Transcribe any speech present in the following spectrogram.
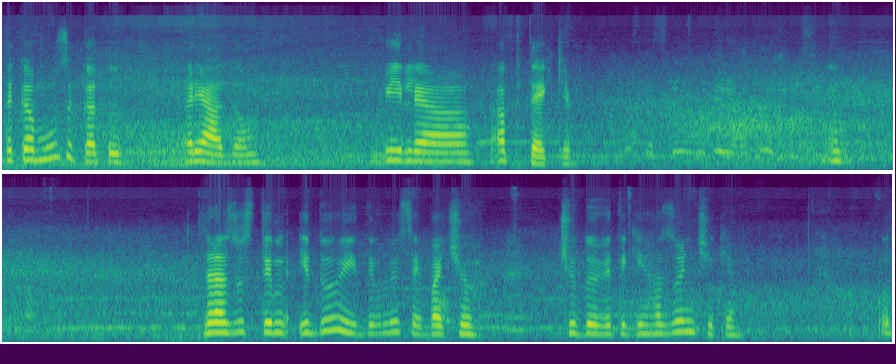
Така музика тут рядом, біля аптеки. Зразу з тим іду і дивлюся і бачу чудові такі газончики. От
